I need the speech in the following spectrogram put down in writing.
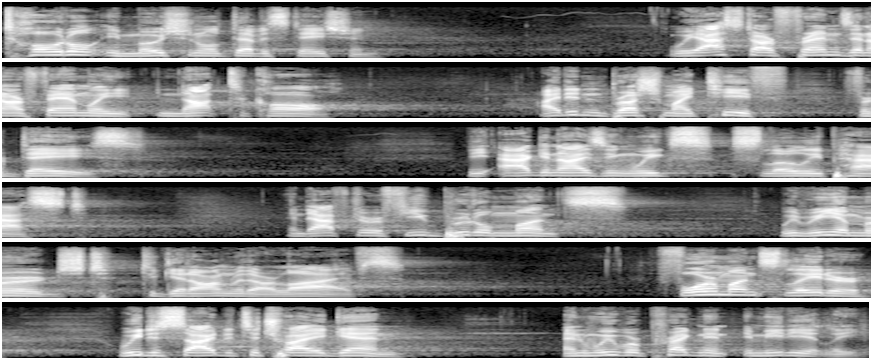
total emotional devastation. We asked our friends and our family not to call. I didn't brush my teeth for days. The agonizing weeks slowly passed, and after a few brutal months, we reemerged to get on with our lives. Four months later, we decided to try again, and we were pregnant immediately.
